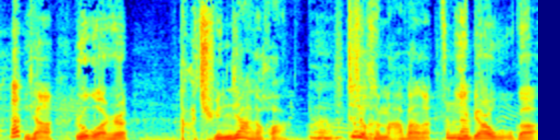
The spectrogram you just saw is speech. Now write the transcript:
你想，如果是打群架的话，嗯，这就很麻烦了。怎么？一边五个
